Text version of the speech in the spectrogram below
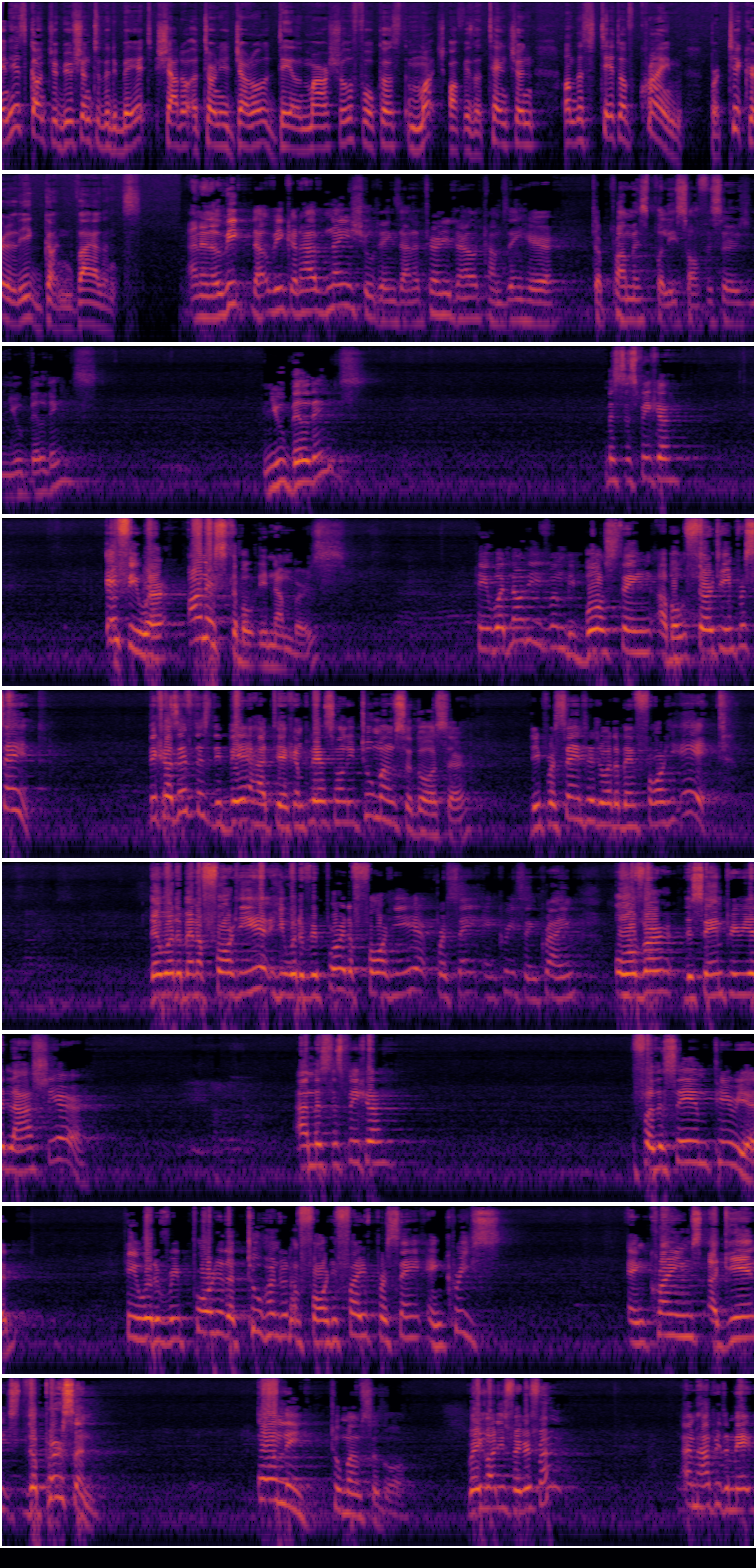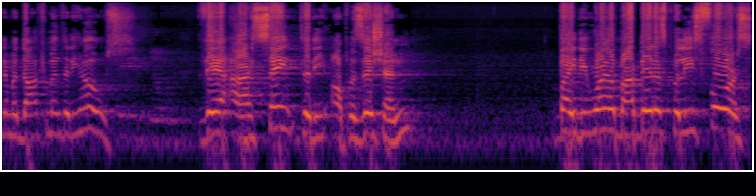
In his contribution to the debate, Shadow Attorney General Dale Marshall focused much of his attention on the state of crime, particularly gun violence. And in a week that we could have nine shootings, and Attorney General comes in here to promise police officers new buildings. New buildings? Mr. Speaker, if he were honest about the numbers, he would not even be boasting about 13%. Because if this debate had taken place only two months ago, sir, the percentage would have been 48. There would have been a 48, he would have reported a 48% increase in crime over the same period last year. And Mr. Speaker, for the same period, he would have reported a 245% increase in crimes against the person only two months ago. Where you got these figures from? I'm happy to make them a document to the House. They are sent to the opposition by the Royal Barbados Police Force.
